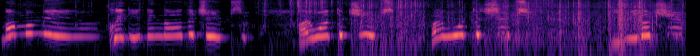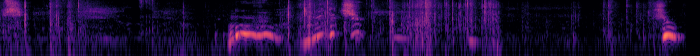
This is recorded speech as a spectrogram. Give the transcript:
Mamma mia! Quit eating all the chips! I want the chips! I want the chips! Give me the chips! Oh, give me the chips! Shoot!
